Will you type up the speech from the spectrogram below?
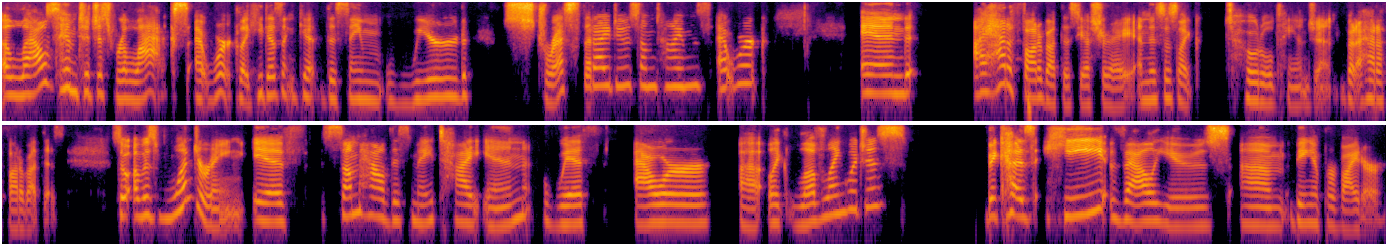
allows him to just relax at work. Like he doesn't get the same weird stress that I do sometimes at work. And I had a thought about this yesterday, and this is like total tangent, but I had a thought about this. So I was wondering if somehow this may tie in with our uh, like love languages because he values um, being a provider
